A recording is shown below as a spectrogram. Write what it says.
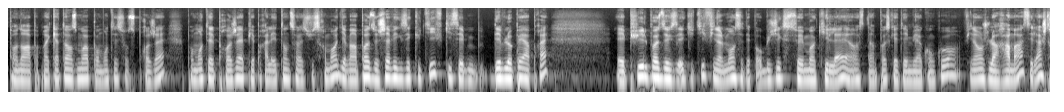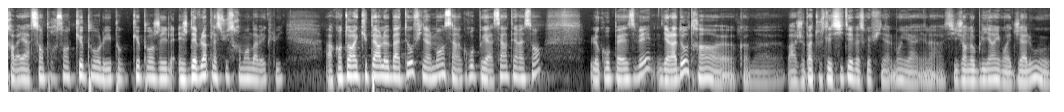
pendant à peu près 14 mois pour monter sur ce projet, pour monter le projet et puis après l'étendre sur la Suisse romande, il y avait un poste de chef exécutif qui s'est développé après. Et puis le poste d'exécutif, finalement, c'était pas obligé que ce soit moi qui l'ai. Hein, c'était un poste qui a été mis à concours. Finalement, je le ramasse et là, je travaille à 100% que pour lui, que pour Gilles. Et je développe la Suisse romande avec lui. Alors quand on récupère le bateau, finalement, c'est un groupe assez intéressant le groupe PSV. Il y en a d'autres, hein, euh, comme euh, bah, je ne vais pas tous les citer parce que finalement, il y, si j'en oublie un, ils vont être jaloux.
